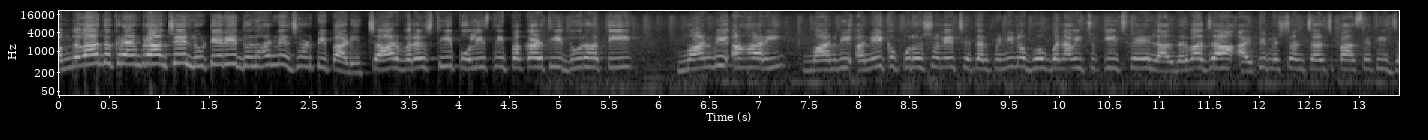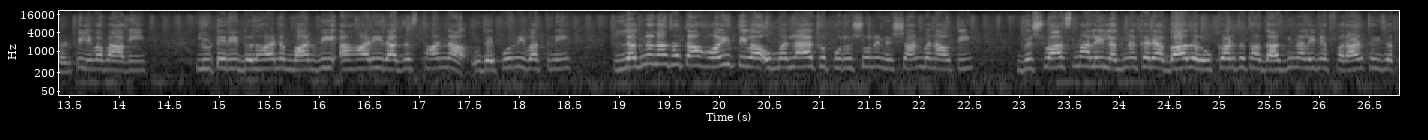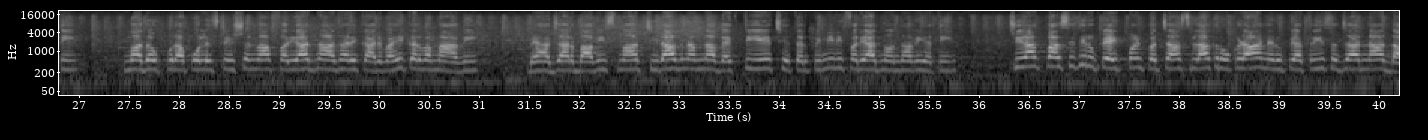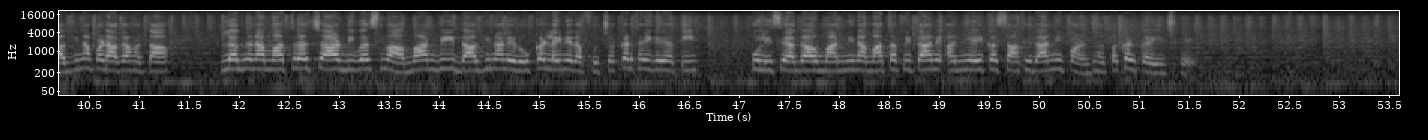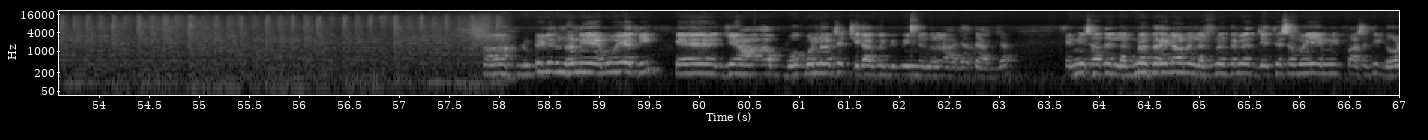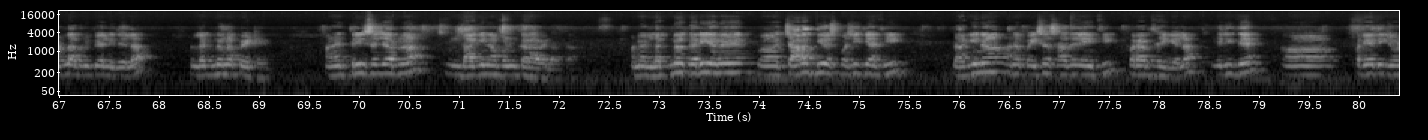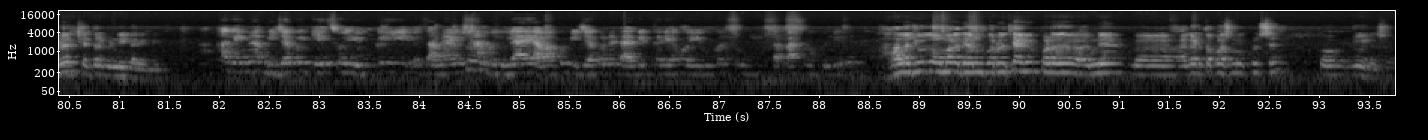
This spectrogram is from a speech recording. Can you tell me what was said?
Ahmedabad crime બ્રાન્ચે લૂંટેરી દુલ્હનને ઝડપી પાડી. ચાર વર્ષથી પોલીસની પકડથી દૂર હતી માનવી આહારી. માનવી અનેક પુરુષોને છેતરપિંડીનો ભોગ બનાવી ચૂકી છે. Lal Darwaja, IP mission church પાસેથી ઝડપી લેવામાં આવી. લૂંટેરી દુલ્હન માનવી આહારી રાજસ્થાનના ઉદયપુરની વતની. લગ્ન ન થતા હોય તેવા ઉંમરલાયક પુરુષોને નિશાન બનાવતી. વિશ્વાસમાં લઈ લગ્ન કર્યા બાદ રોકડ તથા દાગીના લઈને ફરાર થઈ જતી. માધવપુરા પોલીસ સ્ટેશનમાં ફરિયાદના આધારે કાર્યવાહી કરવામાં આવી. બે હજાર બાવીસમાં ચિરાગ નામના વ્યક્તિએ છેતરપિંડીની ફરિયાદ નોંધાવી હતી. ચિરાગ પાસેથી રૂપિયા એક પોઈન્ટ પચાસ લાખ રોકડા અને રૂપિયા ત્રીસ હજારના દાગીના પડાવ્યા હતા. લગ્નના માત્ર ચાર દિવસમાં માનવી દાગીનાને રોકડ લઈને રફુચક્કર થઈ ગઈ હતી. પોલીસે અગાઉ માનવીના માતા પિતા અને અન્ય એક સાથીદારની પણ ધરપકડ કરી છે. લૂંટેલી દુલ્હનની એમો એ હતી કે જે આ ભોગ બનનાર છે ચિરાગભાઈ બિપિનચંદ્ર આઝાદે આગજા. એમની સાથે લગ્ન કરેલા અને લગ્ન કરેલા જે તે સમયે એમની પાસેથી દોઢ લાખ રૂપિયા લીધેલા લગ્નના પેઠે અને ત્રીસ હજારના દાગીના પણ કરાવેલા હતા. અને લગ્ન કરી અને ચાર જ દિવસ પછી ત્યાંથી દાગીના અને પૈસા સાથે અહીંથી ફરાર થઈ ગયેલા. એ રીતે ફરિયાદી જોડે છેતરપિંડી કરેલી આ ગેંગના બીજા કોઈ કેસ હોય એવું કઈ સામે આવ્યું છે ને? મહિલાએ આવા કોઈ બીજા કોઈને ટાર્ગેટ કર્યા હોય એવું કશું તપાસમાં ખુલ્યું છે? હાલ હજુ તો અમારા ધ્યાન ઉપર નથી આવ્યું, પણ એમને આગળ તપાસમાં ખુલશે તો જોઈ લેશું.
